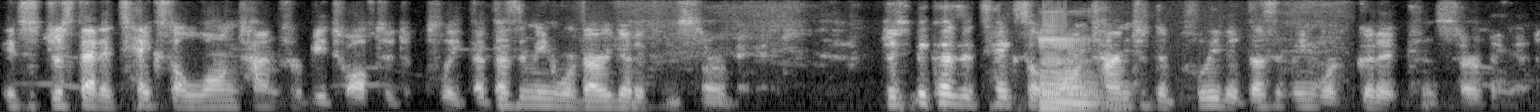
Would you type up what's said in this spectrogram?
It's just that it takes a long time for B12 to deplete. That doesn't mean we're very good at conserving it. Just because it takes a mm. long hmm. time to deplete it doesn't mean we're good at conserving it.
